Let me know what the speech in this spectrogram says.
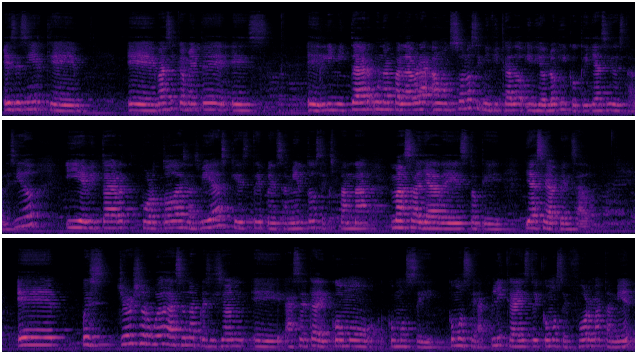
Es decir, que eh, básicamente es eh, limitar una palabra a un solo significado ideológico que ya ha sido establecido y evitar por todas las vías que este pensamiento se expanda más allá de esto que ya se ha pensado. Eh, pues George Orwell hace una precisión eh, acerca de cómo, cómo, se, cómo se aplica esto y cómo se forma también.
